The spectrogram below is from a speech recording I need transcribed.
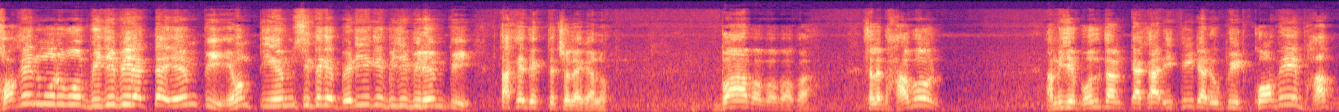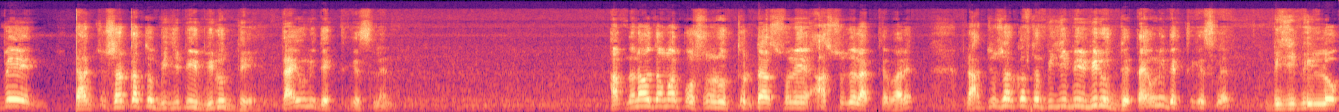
খগেন মুর্মু বিজেপির একটা এমপি এবং টিএমসি থেকে বেরিয়ে গিয়ে বিজেপির এমপি তাকে দেখতে চলে গেল। বাহ বাবা বাবা তাহলে ভাবুন, আমি যে বলতাম, টাকা রিপিট আর রিপিট কবে ভাববেন? রাজ্য সরকার তো বিজেপির বিরুদ্ধে, তাই উনি দেখতে গেছিলেন। আপনারা হয়তো আমার প্রশ্নের উত্তরটা শুনে আশ্চর্য লাগতে পারে। রাজ্য সরকার তো বিজেপির বিরুদ্ধে, তাই উনি দেখতে গেছিলেন। বিজেপির লোক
